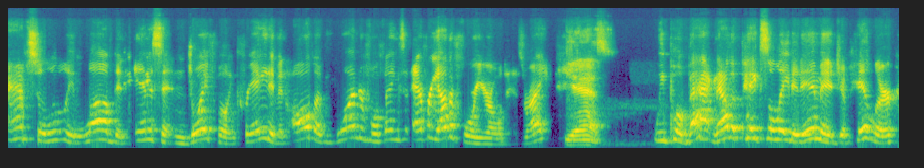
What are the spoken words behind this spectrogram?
absolutely loved and innocent and joyful and creative and all the wonderful things that every other four year old is, right? Yes. We pull back. Now, the pixelated image of Hitler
